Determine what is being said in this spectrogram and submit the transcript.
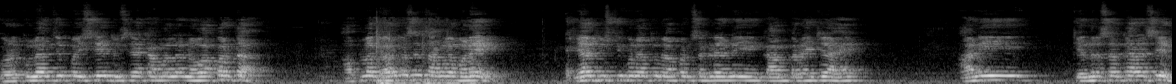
घरकुलांचे पैसे दुसऱ्या कामाला न वापरता आपलं घर कसं चांगलं बनेल या दृष्टिकोनातून आपण सगळ्यांनी काम करायचे आहे. आणि केंद्र सरकार असेल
